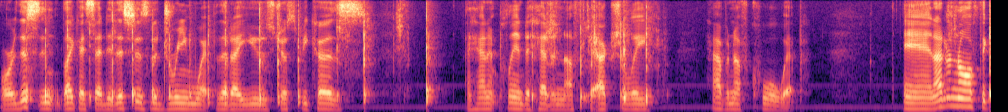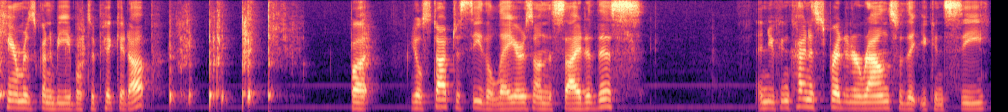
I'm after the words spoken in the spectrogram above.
Or this, is like I said, this is the Dream Whip that I use just because I hadn't planned ahead enough to actually have enough Cool Whip. And I don't know if the camera is going to be able to pick it up, but you'll start to see the layers on the side of this. And you can kind of spread it around so that you can see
